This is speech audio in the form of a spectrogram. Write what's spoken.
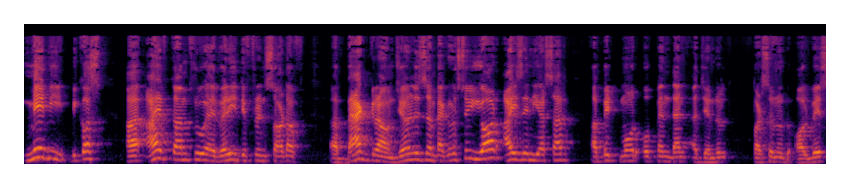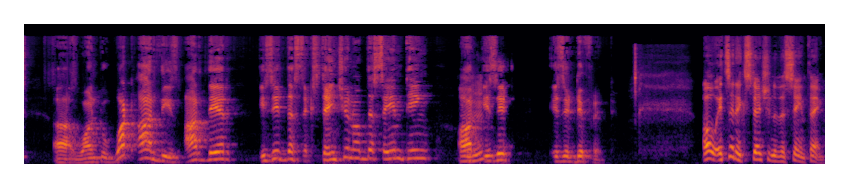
maybe because uh, i have come through a very different sort of uh, background journalism background so your eyes and ears are a bit more open than a general person would always uh, want to what are these are there is it the extension of the same thing or mm-hmm. is it is it different Oh, it's an extension of the same thing.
